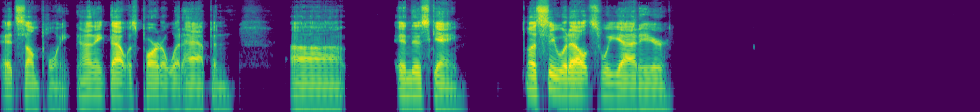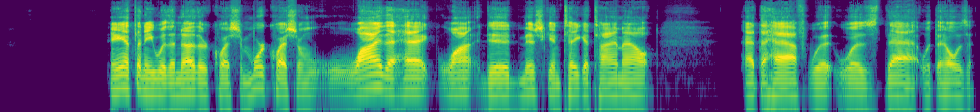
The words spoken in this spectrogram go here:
at some point. And I think that was part of what happened uh, in this game. Let's see what else we got here. Anthony with another question, more question. Why the heck why did Michigan take a timeout at the half? What was that? What the hell was it?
